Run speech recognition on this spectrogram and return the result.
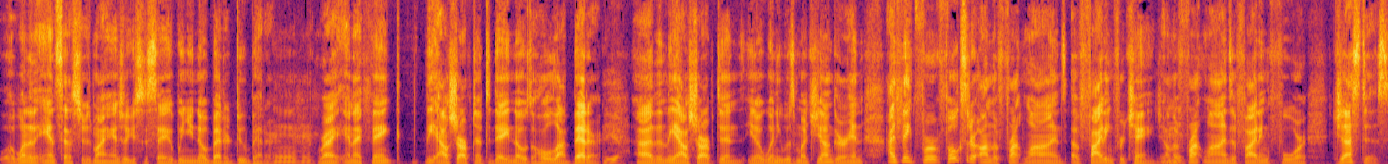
one of the ancestors, Maya Angelou, used to say, "When you know better, do better." Mm-hmm. Right, and I think the Al Sharpton of today knows a whole lot better yeah. uh, than the Al Sharpton, you know, when he was much younger. And I think for folks that are on the front lines of fighting for change, mm-hmm. on the mm-hmm. front lines of fighting for justice,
